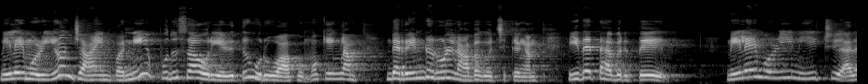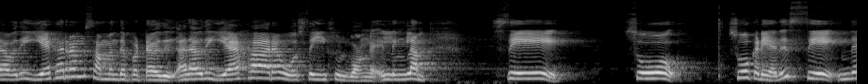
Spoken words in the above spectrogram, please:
நிலைமொழியும் ஜாயின் பண்ணி புதுசாக ஒரு எழுத்து உருவாகும். ஓகேங்களா? இந்த ரெண்டு ரூல் ஞாபகம் வச்சுக்கோங்க. இதை தவிர்த்து நிலைமொழி நீச்சு அதாவது எகரம் சம்மந்தப்பட்டது அதாவது ஏகார ஓசை சொல்லுவாங்க இல்லைங்களா? சே சோ ஸோ கிடையாது சே. இந்த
